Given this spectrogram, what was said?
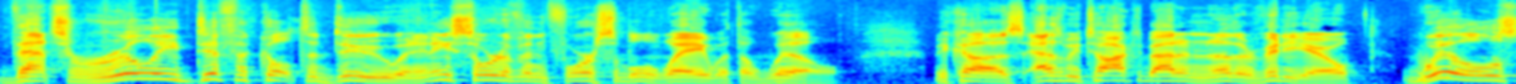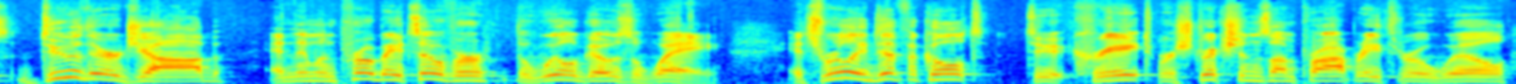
That's really difficult to do in any sort of enforceable way with a will. Because as we talked about in another video, wills do their job and then when probate's over, the will goes away. It's really difficult to create restrictions on property through a will,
